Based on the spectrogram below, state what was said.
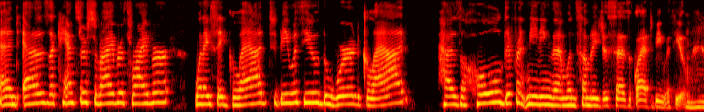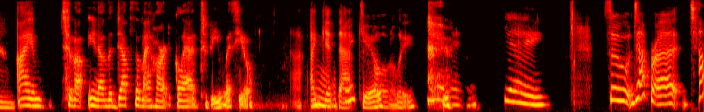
And as a cancer survivor, thriver, when I say glad to be with you, the word glad has a whole different meaning than when somebody just says glad to be with you. Mm-hmm. I am to the, you know, the depth of my heart glad to be with you. I get that. Thank you. Totally. Yay. Yay. So, Debra, tell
